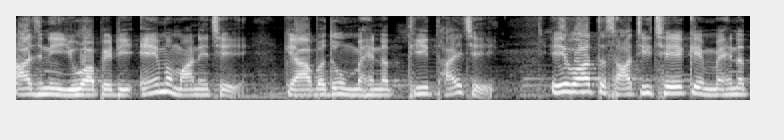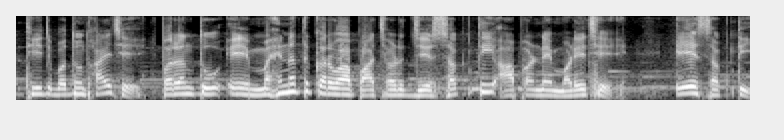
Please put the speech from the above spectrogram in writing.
આજની યુવા પેઢી એમ માને છે કે આ બધું મહેનતથી થાય છે. એ વાત સાચી છે કે મહેનતથી જ બધું થાય છે, પરંતુ એ મહેનત કરવા પાછળ જે શક્તિ આપણને મળે છે, એ શક્તિ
